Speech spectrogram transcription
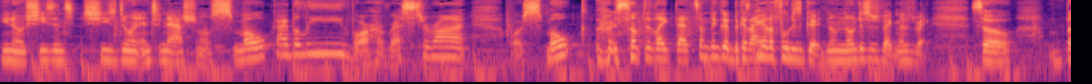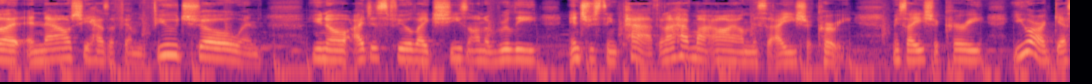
you know, she's in, she's doing international smoke, I believe, or her restaurant, or smoke, or something like that. Something good because I hear the food is good. No, no disrespect, no disrespect. So, but, and now she has a family feud show and, you know, I just feel like she's on a really interesting path. And I have my eye on Miss Ayesha Curry. Miss Ayesha Curry, you are a guest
